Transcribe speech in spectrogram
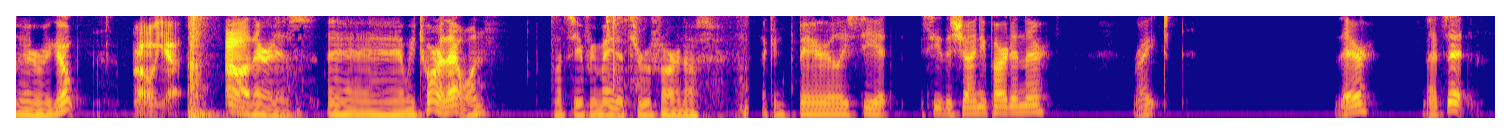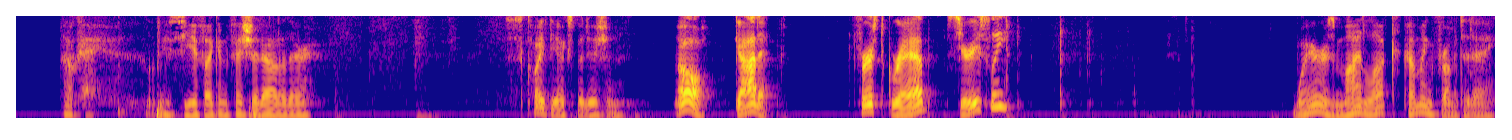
There we go. Oh, yeah. Oh, there it is. And we tore that one. Let's see if we made it through far enough. I can barely see it. See the shiny part in there? Right there. That's it. Okay, let me see if I can fish it out of there. This is quite the expedition. Oh, got it. First grab? Seriously? Where is my luck coming from today?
